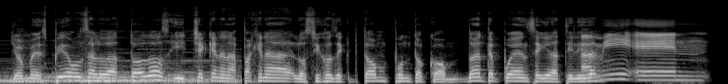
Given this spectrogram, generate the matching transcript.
Yo me despido, un saludo a todos y chequen en la página loshijosdecripton.com. ¿Dónde te pueden seguir a ti, líder? A mí en,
